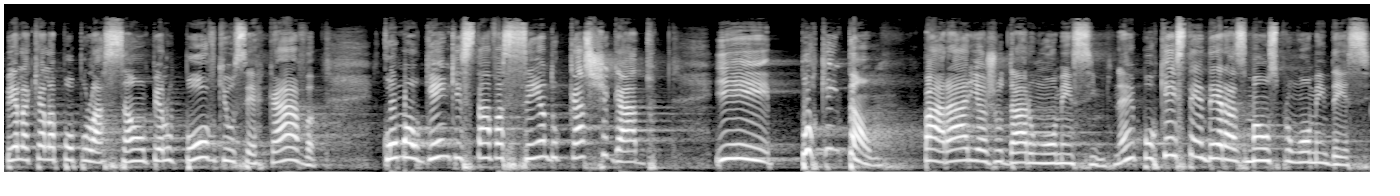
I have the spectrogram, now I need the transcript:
pelaquela população, pelo povo que o cercava, como alguém que estava sendo castigado. E por que então parar e ajudar um homem assim? Né? Por que estender as mãos para um homem desse?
